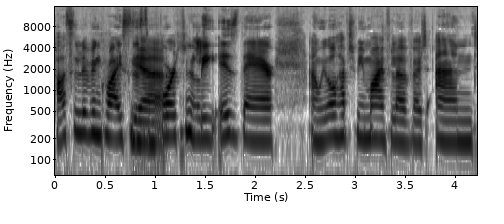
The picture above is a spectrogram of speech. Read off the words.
cost of living crisis yeah. unfortunately is there and we all have to be mindful of it. And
